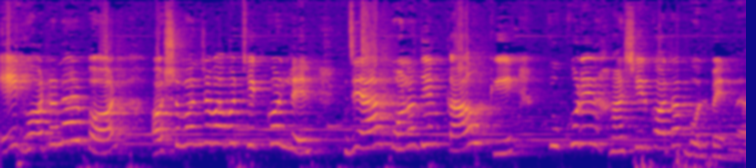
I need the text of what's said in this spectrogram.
এই ঘটনার পর বাবু ঠিক করলেন যে আর কোনোদিন কাউকে কুকুরের হাসির কথা বলবেন না।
